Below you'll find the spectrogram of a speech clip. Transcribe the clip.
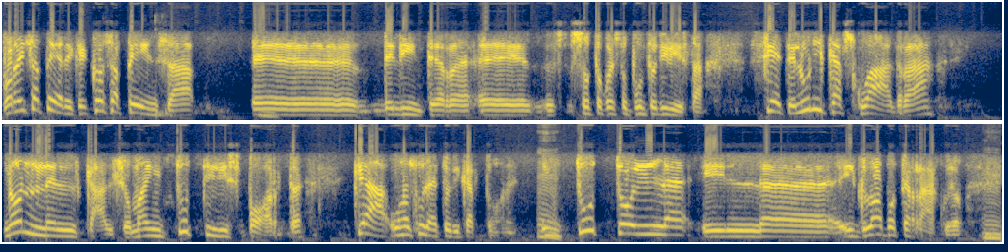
vorrei sapere che cosa pensa eh, dell'Inter eh, sotto questo punto di vista. Siete l'unica squadra non nel calcio, ma in tutti gli sport, che ha uno scudetto di cartone mm. in tutto il, il, eh, il globo terracqueo. Mm.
